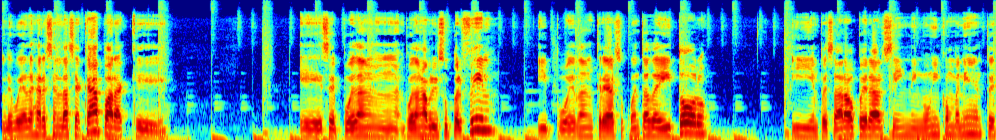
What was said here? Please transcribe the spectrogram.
Le voy a dejar ese enlace acá para que se puedan, puedan abrir su perfil y puedan crear su cuenta de eToro y empezar a operar sin ningún inconveniente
